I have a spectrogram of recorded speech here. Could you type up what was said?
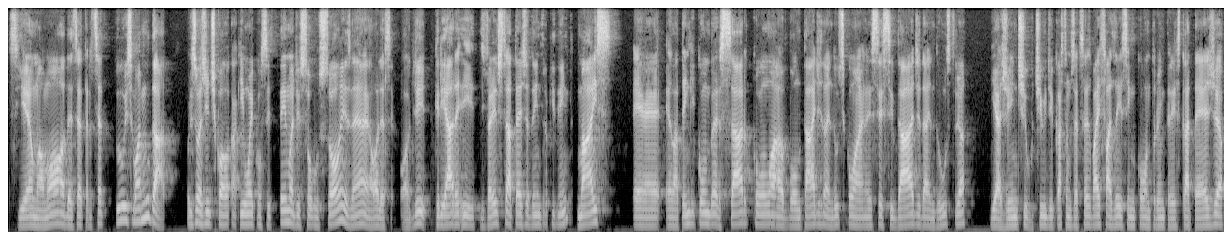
se é uma moda, etc, etc. Tudo isso vai mudar. Por isso a gente coloca aqui um ecossistema de soluções, né? Olha, você pode criar diferentes estratégias dentro aqui dentro, mas é, ela tem que conversar com a vontade da indústria, com a necessidade da indústria, e a gente, o time de Customer Success, vai fazer esse encontro entre estratégia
